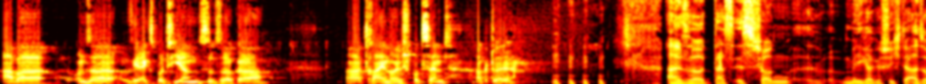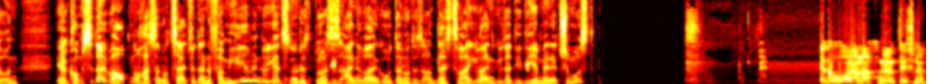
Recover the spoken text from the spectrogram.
aber unser, wir exportieren zu circa äh, 93 Prozent aktuell. Also, das ist schon äh, mega Geschichte. Also, und ja, kommst du da überhaupt noch? Hast du noch Zeit für deine Familie, wenn du jetzt nur das, du hast das eine Weingut, dann noch das andere, gleich zwei Weingüter, die du hier managen musst? Corona macht es möglich, ne?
